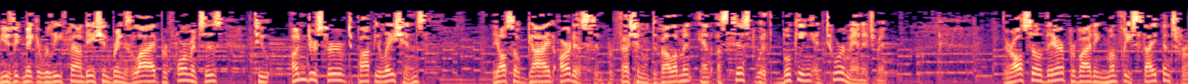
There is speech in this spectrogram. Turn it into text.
Music Maker Relief Foundation brings live performances to underserved populations. They also guide artists in professional development and assist with booking and tour management. They're also there providing monthly stipends for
